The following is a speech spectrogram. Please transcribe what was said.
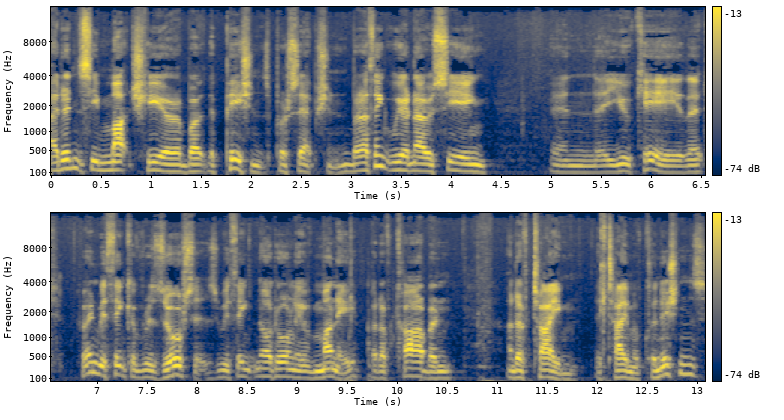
I didn't see much here about the patient's perception, but I think we are now seeing in the UK that when we think of resources, we think not only of money, but of carbon and of time the time of clinicians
